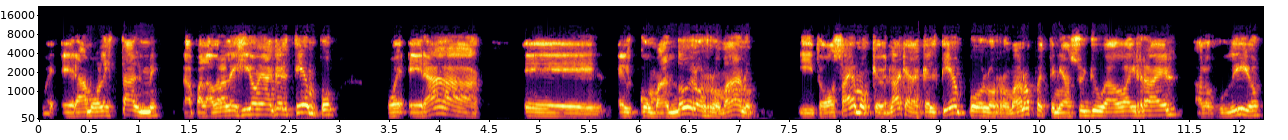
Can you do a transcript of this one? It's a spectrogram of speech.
pues, era molestarme, la palabra legión en aquel tiempo, pues era eh, el comando de los romanos. Y todos sabemos que, ¿verdad? que en aquel tiempo los romanos pues tenían subyugado a Israel, a los judíos,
